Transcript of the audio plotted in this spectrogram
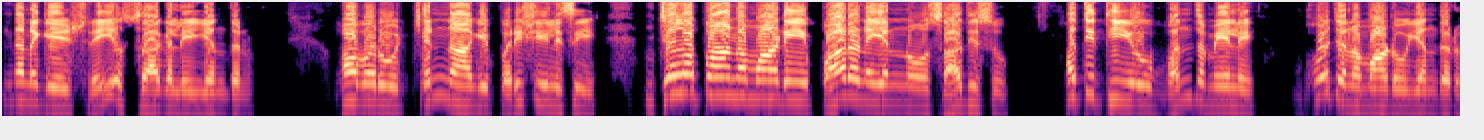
ನನಗೆ ಶ್ರೇಯಸ್ಸಾಗಲಿ ಎಂದನು. ಅವರು ಚೆನ್ನಾಗಿ ಪರಿಶೀಲಿಸಿ ಜಲಪಾನ ಮಾಡಿ ಪಾರಣೆಯನ್ನು ಸಾಧಿಸು. ಅತಿಥಿಯು ಬಂದ ಮೇಲೆ ಭೋಜನ ಮಾಡು ಎಂದರು.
